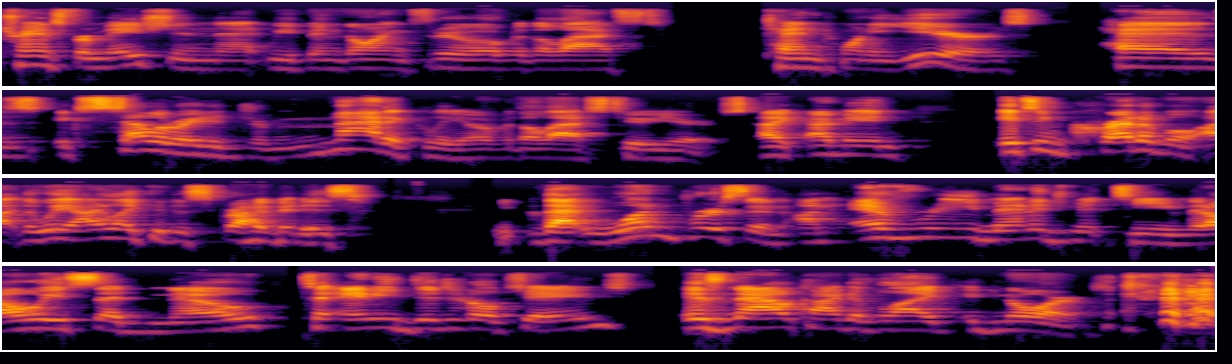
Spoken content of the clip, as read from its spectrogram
transformation that we've been going through over the last 10, 20 years has accelerated dramatically over the last two years. I, I mean, it's incredible. I, the way I like to describe it is that one person on every management team that always said no to any digital change is now kind of like ignored. Yeah.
